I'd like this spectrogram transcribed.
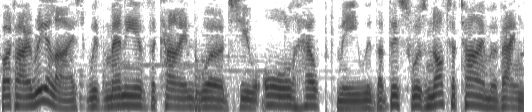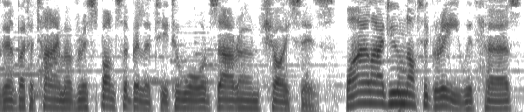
But I realized with many of the kind words you all helped me with that this was not a time of anger but a time of responsibility towards our own choices. While I do not agree with hers,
